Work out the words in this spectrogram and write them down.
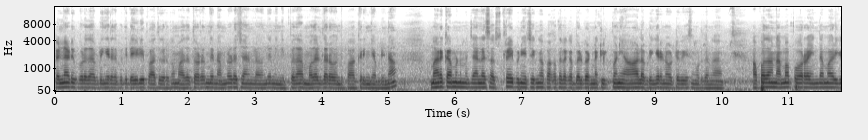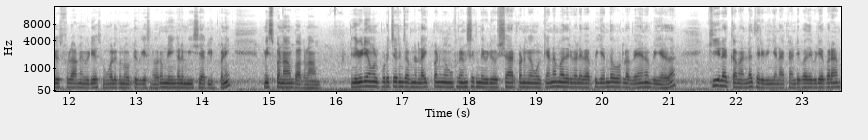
வெளிநாட்டுக்கு போகிறது அப்படிங்கிறத பற்றி டெய்லி பார்த்துருக்கோம் அதை தொடர்ந்து நம்மளோட சேனலில் வந்து நீங்கள் இப்போ தான் முதல் தடவை வந்து பார்க்குறீங்க அப்படின்னா மறக்காமல் நம்ம சேனலை சப்ஸ்கிரைப் பண்ணி வச்சுக்கோங்க. பக்கத்தில் இருக்க பெல் பட்டனை கிளிக் பண்ணி ஆள் அப்படிங்கிற நோட்டிஃபிகேஷன் கொடுத்துருங்க. அப்போ தான் நம்ம போடுற இந்த மாதிரி யூஸ்ஃபுல்லான வீடியோஸ் உங்களுக்கு நோட்டிஃபிகேஷன் வரும். நீங்களும் ஈஸியாக கிளிக் பண்ணி மிஸ் பண்ணாமல் பார்க்கலாம். இந்த வீடியோ உங்களுக்கு பிடிச்சிருந்துச்சு அப்படின்னா லைக் பண்ணுங்கள் உங்கள் ஃப்ரெண்ட்ஸுக்கு இந்த வீடியோ ஷேர் பண்ணுங்கள் உங்களுக்கு என்ன மாதிரி வேலை வாய்ப்பு எந்த ஊரில் வேணும் அப்படிங்கிறத கீழே கமெண்ட்டில் தெரிவிங்க. நான் கண்டிப்பாக இந்த வீடியோ போகிறேன்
